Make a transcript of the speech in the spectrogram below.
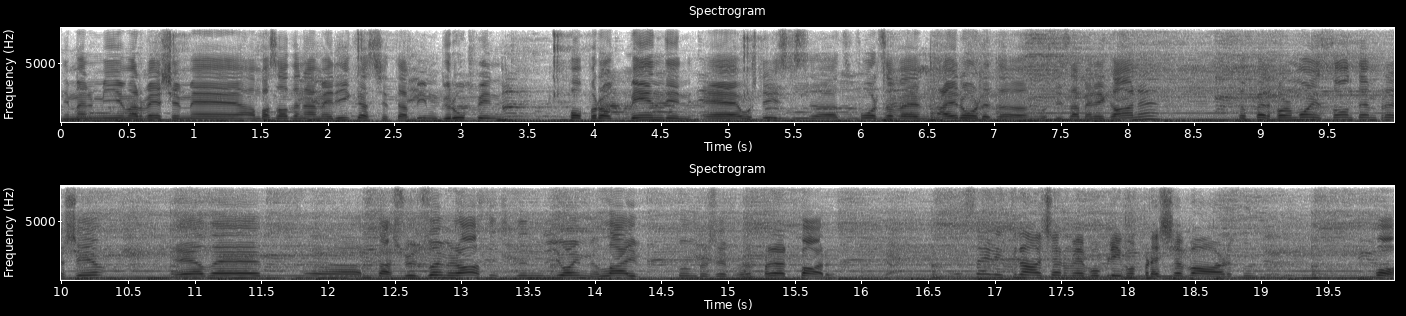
një marrëveshje me ambasadën e Amerikës që të bimë grupin pop rock bendin e ushtrisë të forcave ajrore të ushtrisë amerikane, të performojnë sonte në Preshevë, edhe të shfrytëzojmë rastin që të ndëgjojmë live në Preshevë për herë të parë. Sa jeni të kënaqur me publikun preshevar? Po,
